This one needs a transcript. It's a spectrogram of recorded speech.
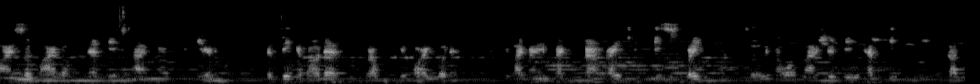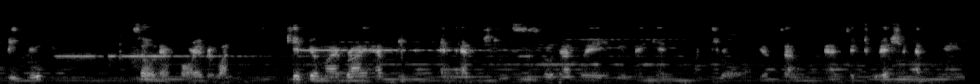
My Survival at this time of the year. The thing about that, well, before I go there, you like my background, right? It's spring, so mind should be happy, not be gloomy. So, therefore, everyone, keep your mind bright, happy, and at peace, so that way you may get control of yourself and situation at hand.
